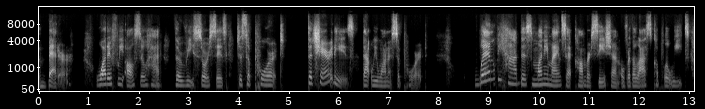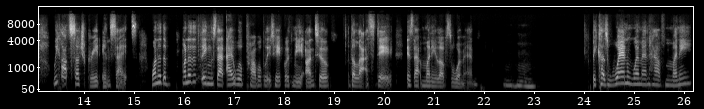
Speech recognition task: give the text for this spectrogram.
better. What if we also had the resources to support the charities that we want to support? When we had this money mindset conversation over the last couple of weeks, we got such great insights. One of the one of the things that I will probably take with me until the last day is that money loves women. Mm-hmm. Because when women have money,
